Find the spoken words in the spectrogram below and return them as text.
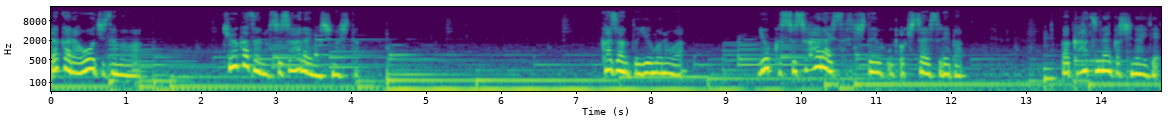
だから王子様は旧火山のすす払いもしました。火山というものはよくすす払いしておきさえすれば爆発なんかしないで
